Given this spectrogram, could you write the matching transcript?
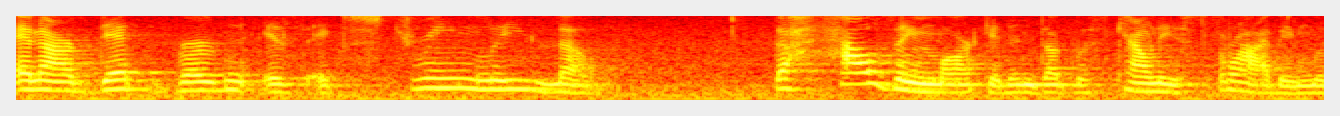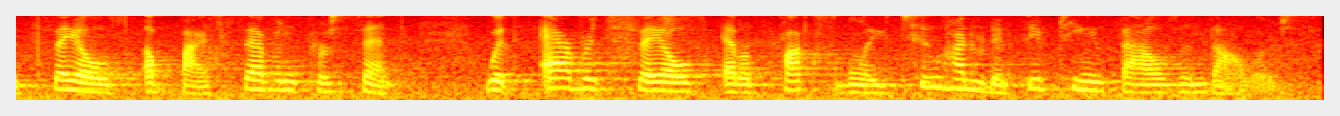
and our debt burden is extremely low. The housing market in Douglas County is thriving with sales up by 7%, with average sales at approximately $215,000.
